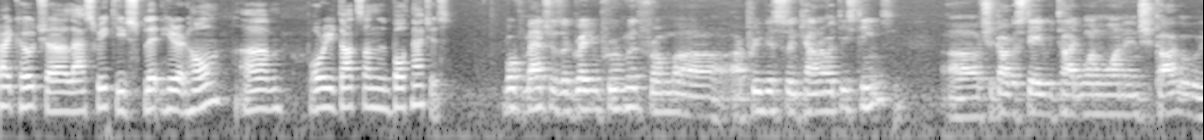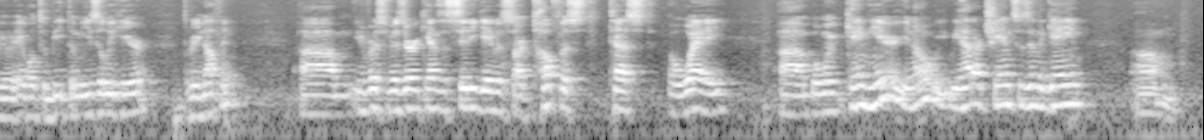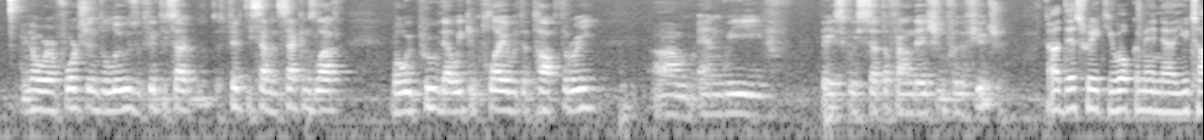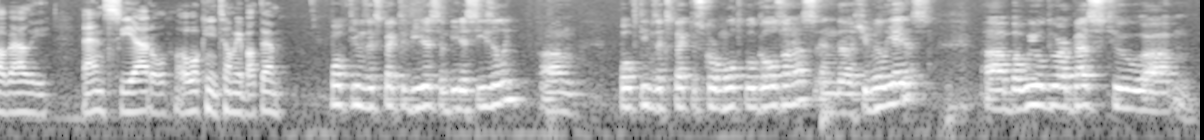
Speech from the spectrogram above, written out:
All right, Coach. Uh, last week you split here at home. Um, what were your thoughts on both matches? Both matches are great improvement from uh, our previous encounter with these teams. Uh, Chicago State, we tied 1-1 in Chicago. We were able to beat them easily here, 3-0. Um, University of Missouri, Kansas City gave us our toughest test away. Um, but when we came here, you know, we, we had our chances in the game. Um, you know, we're unfortunate to lose with 57, 57 seconds left, but we proved that we can play with the top three, um, and we've basically set the foundation for the future. Uh, this week you welcome in uh, Utah Valley and Seattle. Uh, what can you tell me about them? Both teams expect to beat us and beat us easily. Um, both teams expect to score multiple goals on us and uh, humiliate us, uh, but we will do our best to um,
